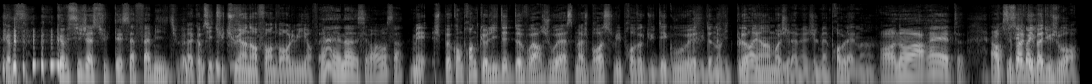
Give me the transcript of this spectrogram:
comme si, comme si j'insultais sa famille, tu vois. Bah, comme si tu tuais un enfant devant lui en fait. Ouais, non, c'est vraiment ça. Mais je peux comprendre que l'idée de devoir jouer à Smash Bros lui provoque du dégoût et lui donne envie de pleurer. Hein. Moi j'ai la même- j'ai le même problème. Hein. Oh non, arrête Alors, Non, tu c'est pas quoi, le débat du jour.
